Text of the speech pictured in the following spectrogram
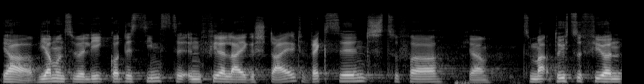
Ja, wir haben uns überlegt, Gottesdienste in vielerlei Gestalt wechselnd zu ver, ja, zu, durchzuführen.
